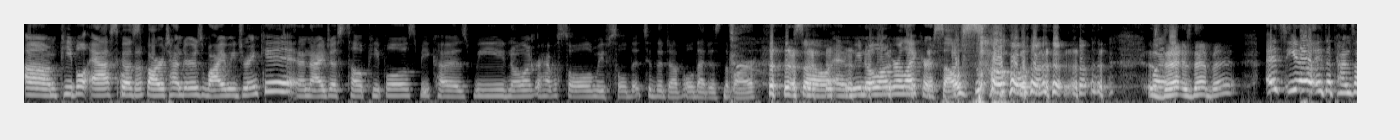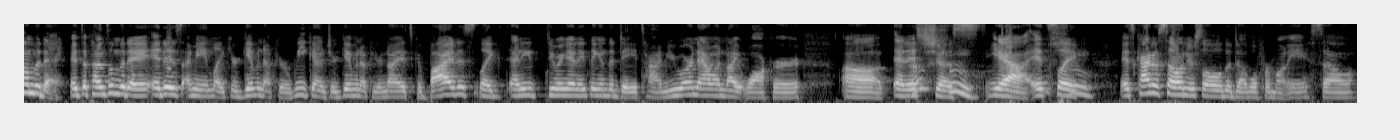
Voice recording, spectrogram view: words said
um, people ask us bartenders why we drink it, and I just tell people it's because we no longer have a soul and we've sold it to the devil that is the bar. so and we no longer like ourselves. So Is that is that bad? it's you know it depends on the day. It depends on the day. It is. I mean, like you're giving up your weekends, you're giving up your nights. Goodbye to like any doing anything in the daytime. You are now a night walker, uh, and it's That's just yeah. It's like true. It's kind of selling your soul to the devil for money. So,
